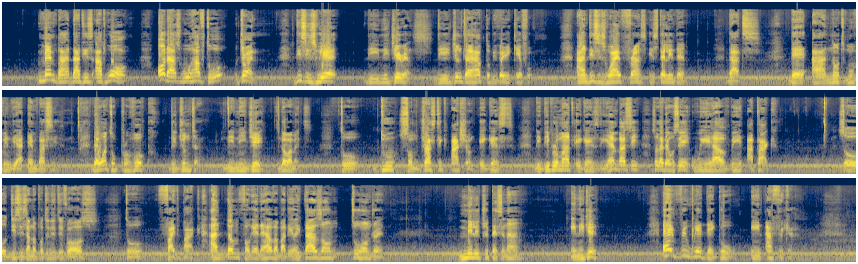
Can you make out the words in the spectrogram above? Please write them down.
member that is at war, others will have to join. This is where the Nigerians, the junta have to be very careful. And this is why France is telling them that they are not moving their embassy. They want to provoke the junta, the Niger government, to do some drastic action against the diplomat, against the embassy, so that they will say, we have been attacked. So this is an opportunity for us to fight back. And don't forget, they have about 8,200 military personnel in Niger. Everywhere they go in Africa,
